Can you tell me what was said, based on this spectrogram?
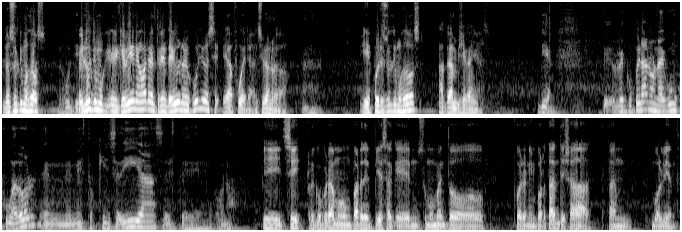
Los últimos dos. Los últimos. El último, el que viene ahora, el 31 de julio, es eh, afuera, en Ciudad Nueva. Ajá. Y después los últimos dos, acá en Villa Cañas. Bien. Eh, ¿Recuperaron algún jugador en, en estos 15 días este, o no? Y sí, recuperamos un par de piezas que en su momento fueron importantes y ya están volviendo.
